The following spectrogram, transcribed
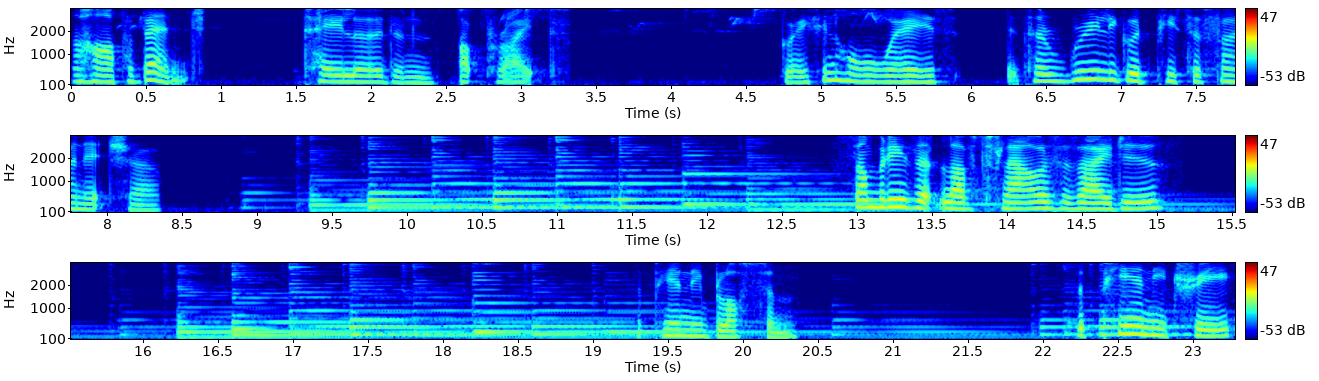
A Harper bench, tailored and upright. Great in hallways. It's a really good piece of furniture. Somebody that loves flowers as I do, the peony blossom. The peony tree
